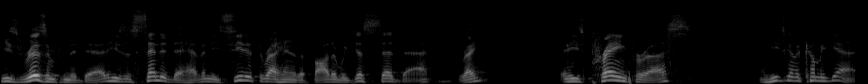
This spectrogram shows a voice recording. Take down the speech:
He's risen from the dead. He's ascended to heaven. He's seated at the right hand of the Father. We just said that, right? And he's praying for us, and he's going to come again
